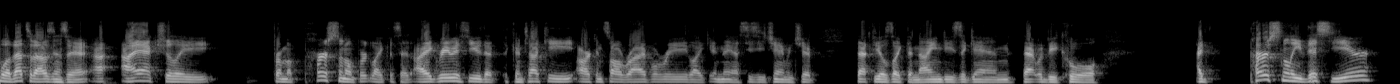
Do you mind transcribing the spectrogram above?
Well, that's what I was going to say. I, I actually, from a personal, like I said, I agree with you that the Kentucky Arkansas rivalry, like in the SEC championship, that feels like the 90s again. That would be cool. I personally, this year,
